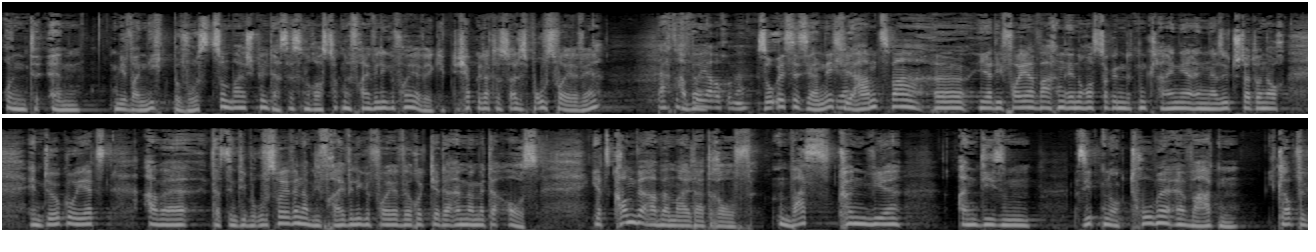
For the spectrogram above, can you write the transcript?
und ähm, mir war nicht bewusst zum Beispiel, dass es in Rostock eine freiwillige Feuerwehr gibt. Ich habe gedacht, das ist alles Berufsfeuerwehr. Dachte ich Aber früher auch immer. So ist es ja nicht. Ja. Wir haben zwar äh, ja die Feuerwachen in Rostock, in Nüttenklein, ja in der Südstadt und auch in Dürkow jetzt, aber das sind die Berufsfeuerwehren, aber die Freiwillige Feuerwehr rückt ja da einmal mit da aus. Jetzt kommen wir aber mal da drauf. Was können wir an diesem 7. Oktober erwarten? Ich glaube, wir,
